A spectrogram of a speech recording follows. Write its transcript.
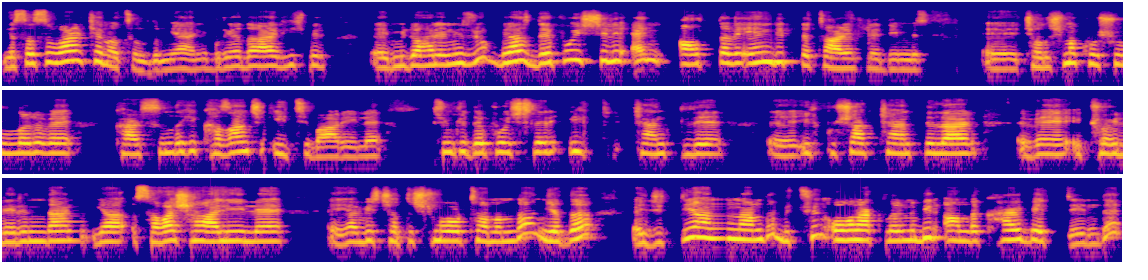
yasası varken atıldım. Yani buraya dair hiçbir e, müdahaleniz yok. Biraz depo işçiliği en altta ve en dipte tariflediğimiz e, çalışma koşulları ve karşısındaki kazanç itibariyle çünkü depo işçileri ilk kentli, e, ilk kuşak kentliler ve köylerinden ya savaş haliyle e, ya bir çatışma ortamından ya da e, ciddi anlamda bütün olanaklarını bir anda kaybettiğinde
